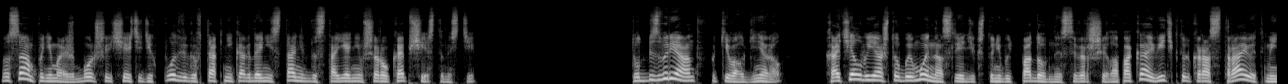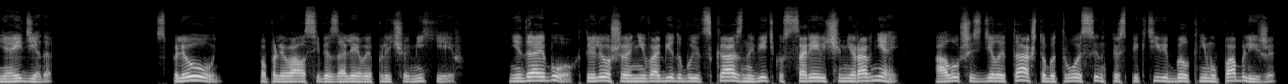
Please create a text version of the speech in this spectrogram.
но сам понимаешь, большая часть этих подвигов так никогда не станет достоянием широкой общественности». «Тут без вариантов», — покивал генерал. «Хотел бы я, чтобы мой наследник что-нибудь подобное совершил, а пока Витька только расстраивает меня и деда». «Сплюнь», — поплевал себе за левое плечо Михеев. «Не дай бог, ты, Леша, не в обиду будет сказано, Витьку с царевичем не равняй, а лучше сделай так, чтобы твой сын в перспективе был к нему поближе.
